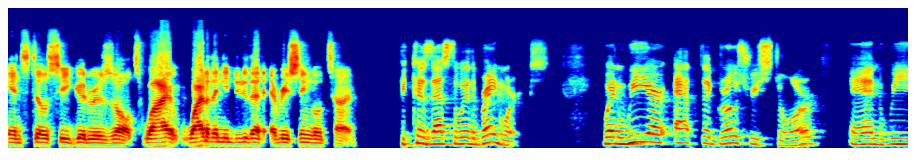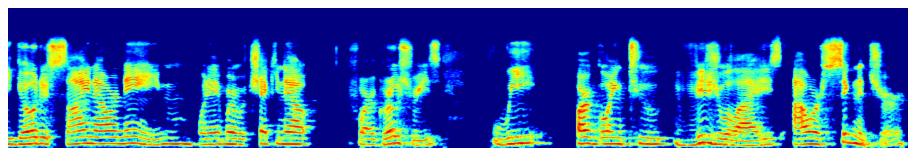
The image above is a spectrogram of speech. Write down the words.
and still see good results? Why why do they need to do that every single time? Because that's the way the brain works. When we are at the grocery store and we go to sign our name when, it, when we're checking out for our groceries, we are going to visualize our signature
